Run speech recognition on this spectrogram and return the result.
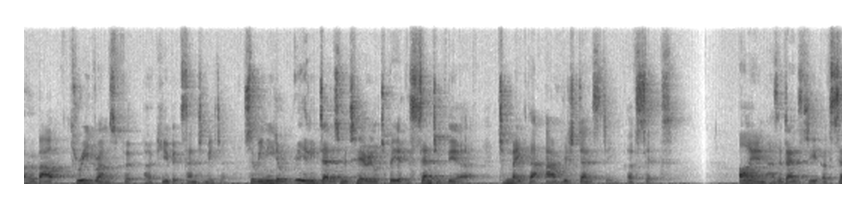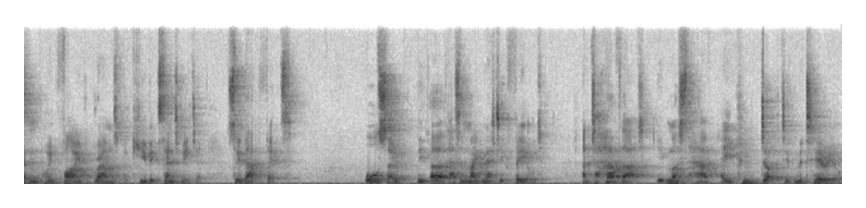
are about 3 grams per, per cubic centimetre. So we need a really dense material to be at the centre of the Earth to make that average density of 6. Iron has a density of 7.5 grams per cubic centimetre, so that fits. Also, the Earth has a magnetic field, and to have that, it must have a conductive material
